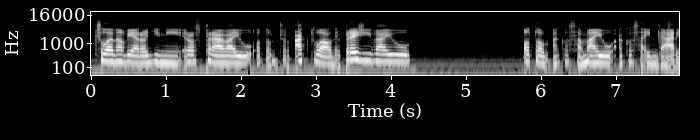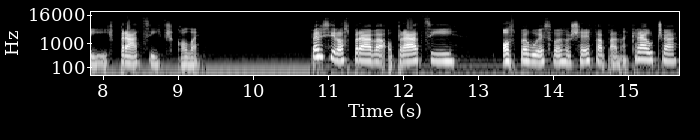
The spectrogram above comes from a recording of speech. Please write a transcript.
členovia rodiny rozprávajú o tom, čo aktuálne prežívajú, o tom, ako sa majú, ako sa im darí v práci, v škole. Percy rozpráva o práci, ospevuje svojho šéfa pána Krauča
